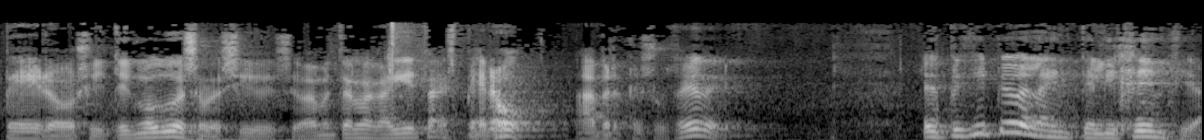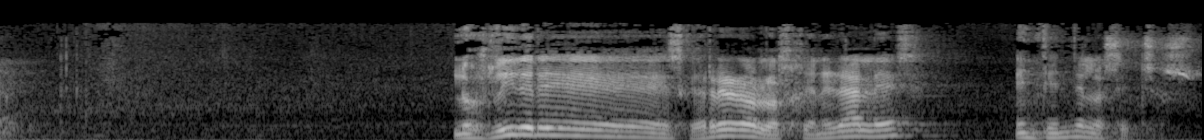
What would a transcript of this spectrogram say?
Pero si tengo dudas sobre si se va a meter la galleta, espero a ver qué sucede. El principio de la inteligencia. Los líderes guerreros, los generales, entienden los hechos.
